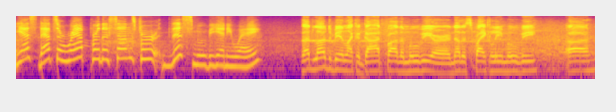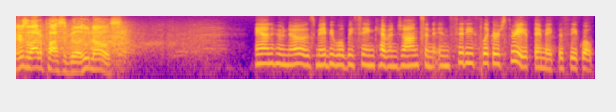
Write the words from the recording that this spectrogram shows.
Yes, that's a wrap for the Suns for this movie anyway. I'd love to be in like a Godfather movie or another Spike Lee movie. Uh, there's a lot of possibility. Who knows? And who knows, maybe we'll be seeing Kevin Johnson in City Slickers 3 if they make the sequel.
